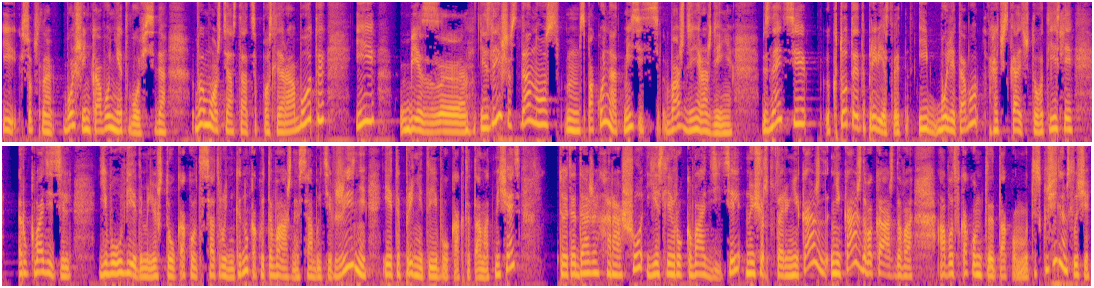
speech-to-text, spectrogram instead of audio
и, собственно, больше никого нет в офисе. Да. Вы можете остаться после работы и без э, излишеств, да, но спокойно отметить ваш день рождения. Вы знаете, кто-то это приветствует. И более того, хочу сказать, что вот если руководитель его уведомили, что у какого-то сотрудника, ну, какое-то важное событие в жизни, и это принято его как-то там отмечать, то это даже хорошо, если руководитель, ну еще раз повторю, не, кажд, не каждого каждого, а вот в каком-то таком вот исключительном случае,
